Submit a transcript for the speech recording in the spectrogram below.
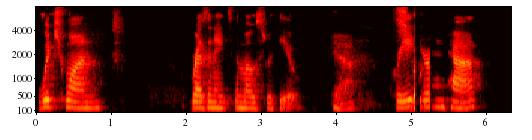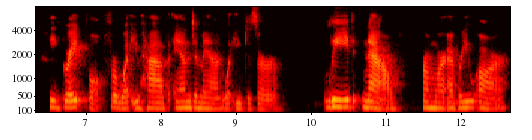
which one resonates the most with you. Yeah. Create so- your own path. Be grateful for what you have and demand what you deserve. Lead now from wherever you are.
